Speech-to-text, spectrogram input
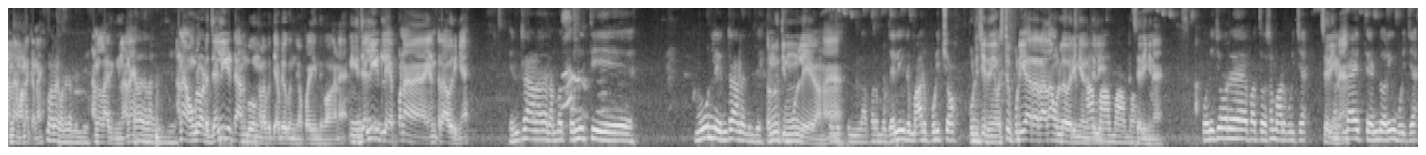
அண்ணன் வணக்கண்ணே. வணக்கம் வணக்கம் தம்பி. அண்ணா, நல்லா இருக்கீங்களாண்ணே அண்ணா? உங்களோட ஜல்லிக்கட்டு அனுபவங்களை பத்தி அப்படியே கொஞ்சம் பகிர்ந்துக்கோங்கண்ணே நீங்க ஜல்லிக்கட்டுல எப்ப என்ட்ரு ஆகுறீங்க என்ட்ரு ஆனது நம்ம தொண்ணூற்றி மூணில் என்ட்ரு ஆனது தம்பி. தொண்ணூத்தி மூணுலயே வேணா. அப்போ நம்ம ஜல்லிக்கட்டு மாடு பிடிச்சோம். பிடிச்சிருந்தீங்க ஃபர்ஸ்ட் புடியாரரா தான் உள்ள வரீங்க அந்த ஆமா, ஜல்லி. ஆமா, ஆமா. சரிங்கண்ணே. பிடிச்சி ஒரு பத்து வருஷம் மாடு பிடிச்சேன். சரிங்கண்ணே. ரெண்டாயிரத்தி ரெண்டு வரைக்கும் பிடிச்சேன்.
